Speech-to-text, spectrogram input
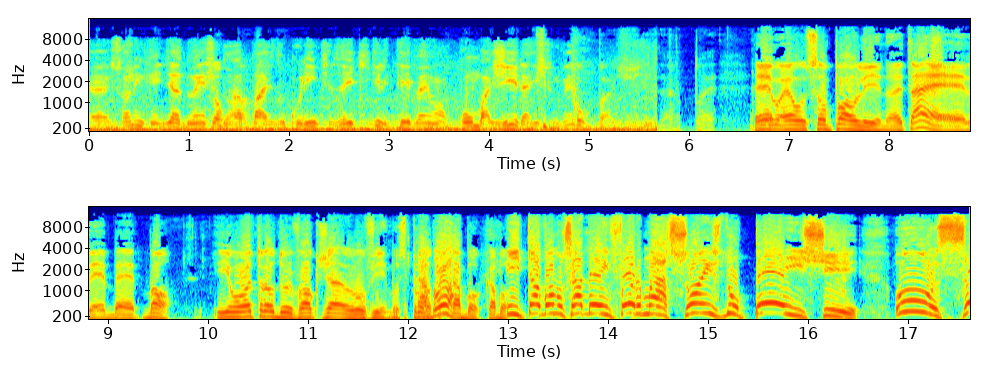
É, só não entendi a doença do rapaz do Corinthians aí, o que, que ele teve aí, uma pomba gira, é isso mesmo? Pomba gira, rapaz. É, é o São Paulino. Tá, é, é- é- bom, E o outro é o Durval que já ouvimos. Pronto, Acabou? acabou, acabou. Então vamos saber informações do peixe. O Santos,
